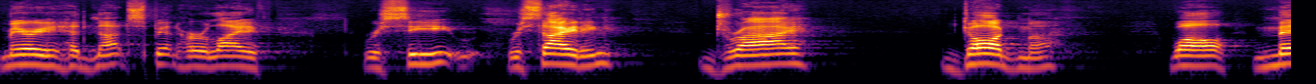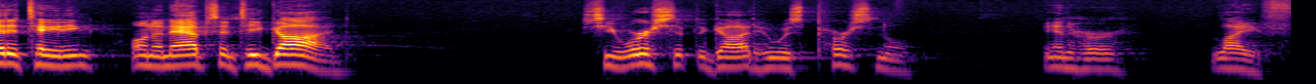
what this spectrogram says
Mary had not spent her life reciting dry dogma while meditating on an absentee God. She worshiped a God who was personal in her life.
